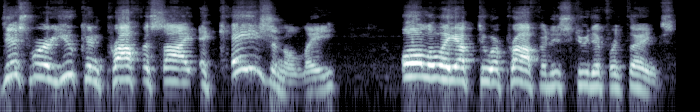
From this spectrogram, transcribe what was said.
this, where you can prophesy occasionally, all the way up to a prophet is two different things.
